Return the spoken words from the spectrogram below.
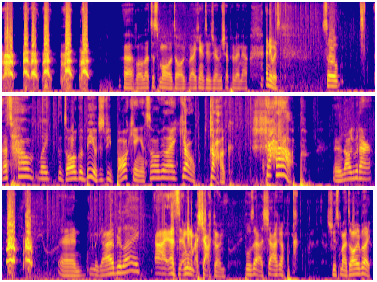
Uh, well, that's a smaller dog, but I can't do a German Shepherd right now. Anyways, so that's how like the dog would be. It would just be barking, and someone would be like, "Yo, dog, shut up!" And the dog would be like, and the guy would be like, "Ah, that's it. I'm getting my shotgun." Pulls out a shotgun, shoots my dog. He'd be like,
